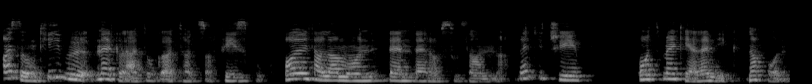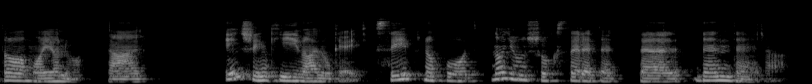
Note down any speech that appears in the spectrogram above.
Azon kívül meglátogathatsz a Facebook oldalamon Dendera Szuzanna Medici, ott megjelenik naponta a Maja naptár. És én kívánok egy szép napot, nagyon sok szeretettel, Dendera!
